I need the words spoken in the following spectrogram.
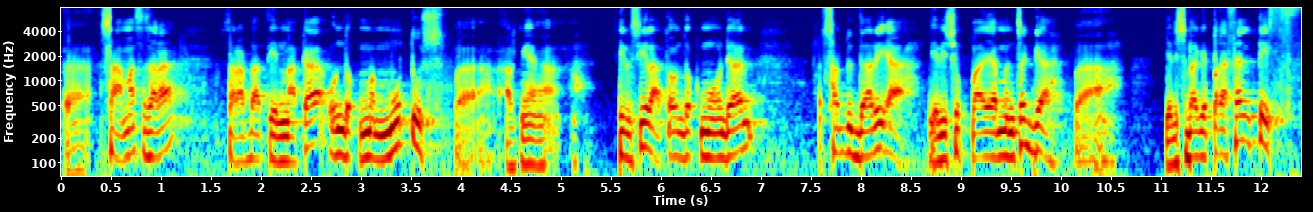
uh, sama secara secara batin. Maka untuk memutus uh, artinya silsilah atau untuk kemudian satu dariah, jadi supaya mencegah, uh, jadi sebagai preventif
